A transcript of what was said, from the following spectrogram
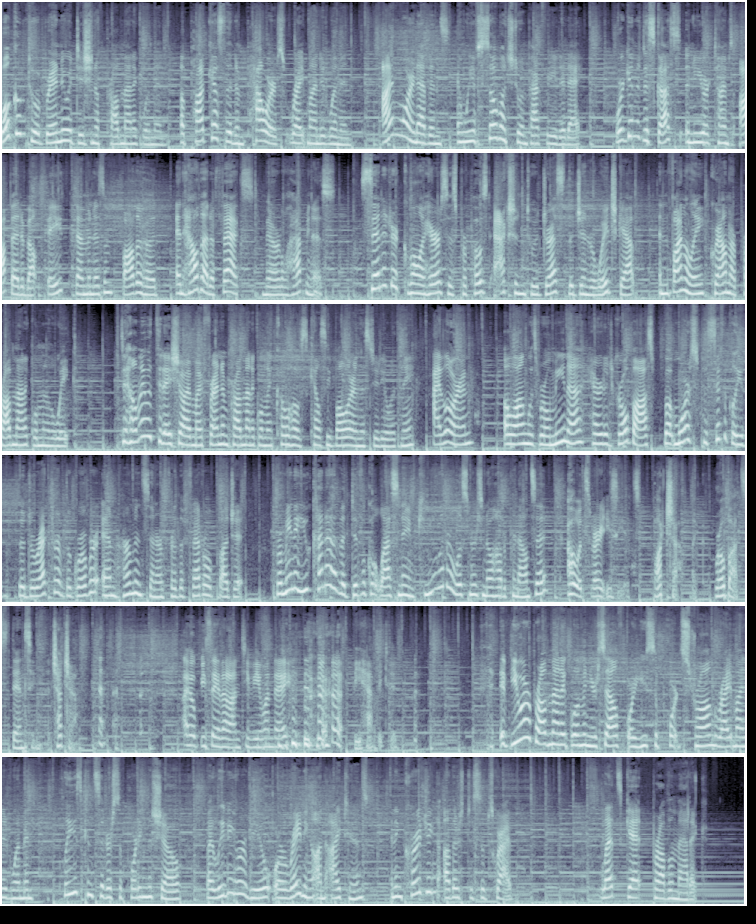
Welcome to a brand new edition of Problematic Women, a podcast that empowers right minded women. I'm Lauren Evans, and we have so much to unpack for you today. We're going to discuss a New York Times op ed about faith, feminism, fatherhood, and how that affects marital happiness. Senator Kamala Harris has proposed action to address the gender wage gap, and finally, crown our Problematic Woman of the Week. To help me with today's show, I have my friend and Problematic Woman co host Kelsey Bolar in the studio with me. Hi, Lauren. Along with Romina, Heritage Girl Boss, but more specifically, the director of the Grover M. Hermann Center for the federal budget. Romina, you kind of have a difficult last name. Can you let our listeners know how to pronounce it? Oh, it's very easy. It's Boccia, like robots dancing cha cha. I hope you say that on TV one day. Be happy to. If you are a problematic woman yourself or you support strong, right minded women, please consider supporting the show by leaving a review or a rating on iTunes and encouraging others to subscribe. Let's get problematic.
